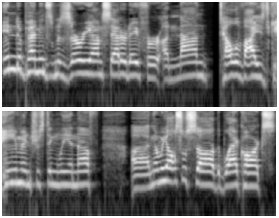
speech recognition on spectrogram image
Independence, Missouri on Saturday for a non televised game, interestingly enough. Uh, and then we also saw the Blackhawks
